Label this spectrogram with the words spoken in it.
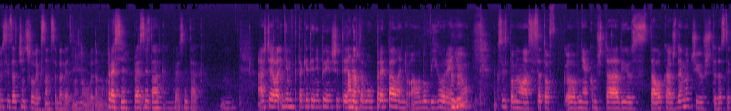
Že si začne človek sám seba viac možno uvedomovať. Presne, presne tak, presne tak. Mm. A ešte ale idem k také tej nepríjemnejšej téme, tomu prepáleniu alebo vyhoreniu. Mm-hmm. Ako si spomenula, asi sa to v, v nejakom štádiu stalo každému, či už teda z tej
